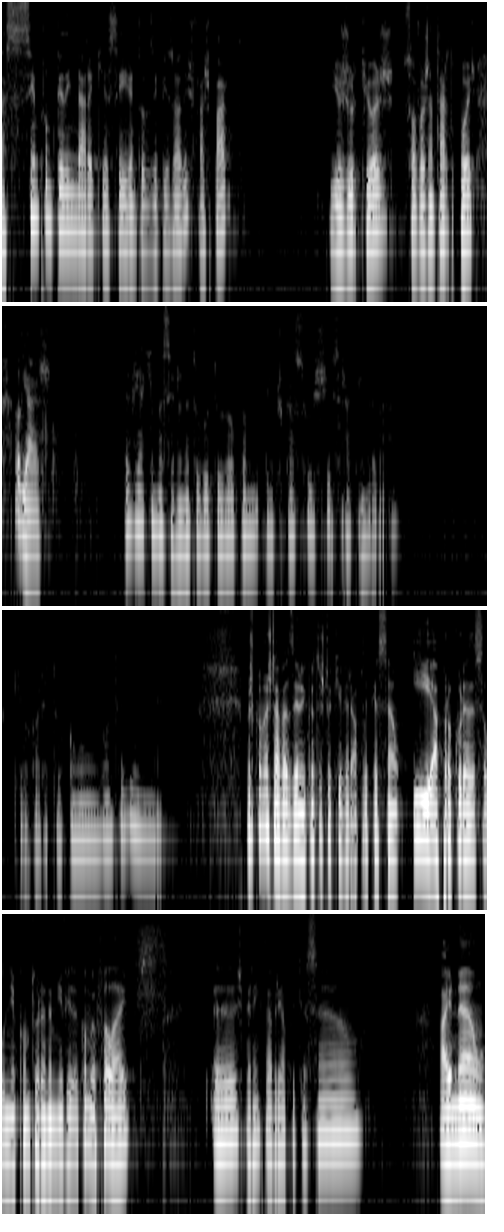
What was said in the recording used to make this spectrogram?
há sempre um bocadinho de ar aqui a sair em todos os episódios, faz parte. E eu juro que hoje só vou jantar depois. Aliás, havia aqui uma cena na Tugu Tugu para ir buscar sushi. Será que ainda dá? que eu agora estou com vontadinha. Mas como eu estava a dizer, enquanto eu estou aqui a ver a aplicação e à procura dessa linha condutora na minha vida, como eu falei, uh, esperem que está a abrir a aplicação. Ai não,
